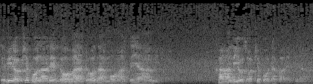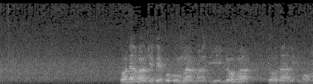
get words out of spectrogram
တပည့်တော်ဖြစ်ပေါ်လာတဲ့လောဘဒေါသမောဟတရားတွေခါလျော်စွာဖြစ်ပေါ်တတ်ပါတယ်ဗျာသောတာပန်ဖြစ်တဲ့ပုဂ္ဂိုလ်များမှာဒီလောဘဒေါသတွေမောဟ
